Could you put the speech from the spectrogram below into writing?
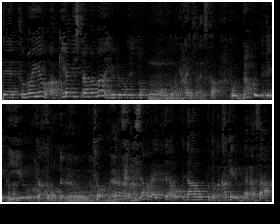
でその家を空き家にしたまま有料老人ホームとかに入るじゃないですか、ダブルで経費かか家を2つ持ってるようなもんだそもんね。う。だからさっきさほら言ってたお何億とかかけるんならさ、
